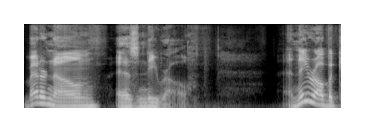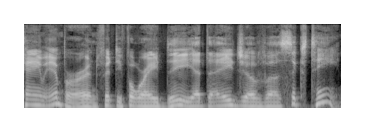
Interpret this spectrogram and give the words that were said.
better known as Nero. And Nero became emperor in 54 AD at the age of uh, 16.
